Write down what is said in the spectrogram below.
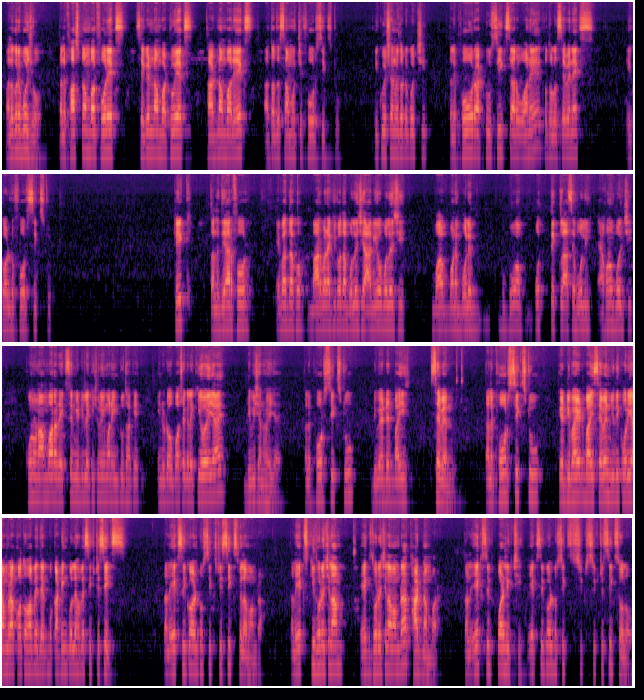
ভালো করে বোঝো। তাহলে first number four x second number two x third number x আর তাদের সাম হচ্ছে ফোর সিক্স টু ইকুয়েশন মেথডে করছি। তাহলে ফোর আর টু সিক্স আর ওয়ানে কত হলো? Seven x equal to four six two ঠিক? তাহলে দেয়ার ফোর এবার দেখো, বারবার একই কথা বলেছি, আগেও বলেছি মানে বলে প্রত্যেক ক্লাসে বলি এখনও বলছি, কোনো নাম্বার আর এক্সের মিডিলে কিছু নেই মানে ইন্টু থাকে। ইন্টুটা ওপাশে গেলে কী হয়ে যায়? ডিভিশন হয়ে যায়। তাহলে four six two divided by seven তাহলে ফোর সিক্স টু কে ডিভাইডেড বাই সেভেন যদি করি আমরা, কত হবে? দেখব কাটিং করলে হবে সিক্সটি সিক্স তাহলে x equal to sixty six পেলাম আমরা। তাহলে এক্স কী ধরেছিলাম? এক্স ধরেছিলাম আমরা থার্ড নাম্বার তাহলে এক্স পরে লিখছি। X equal to six sixty six হলো।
